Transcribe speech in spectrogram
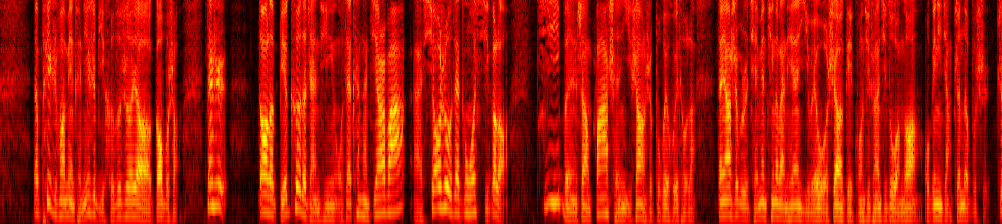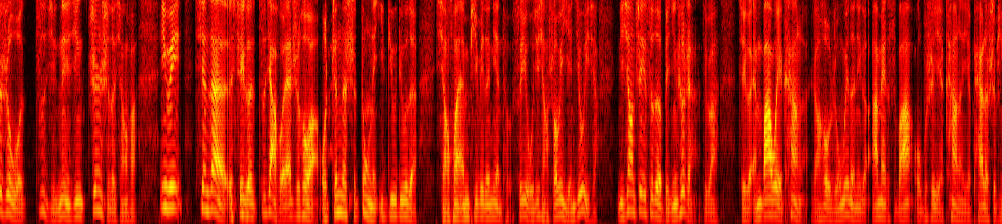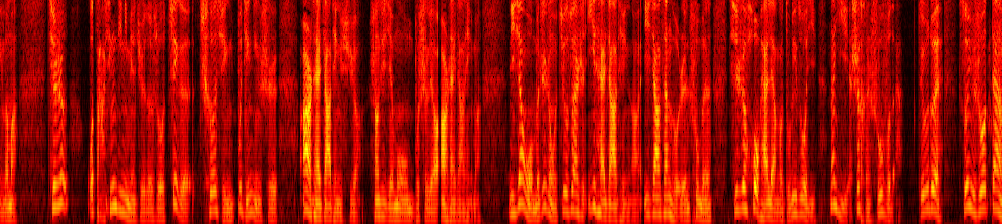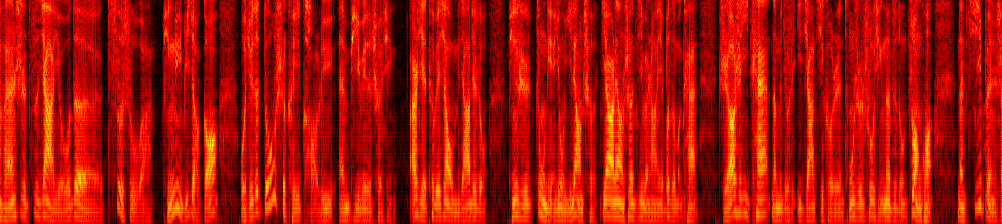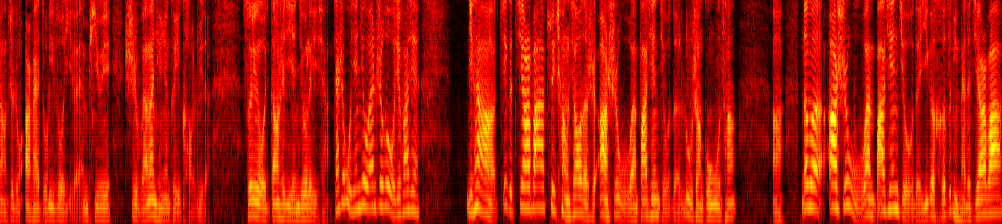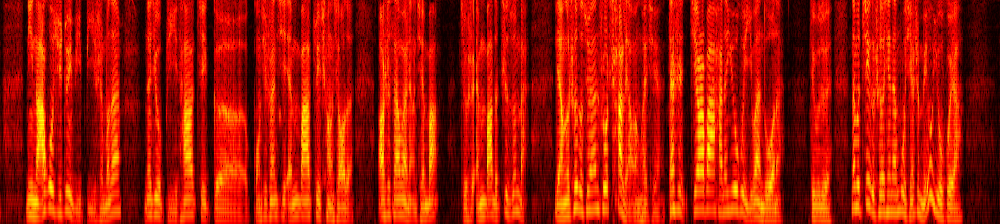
那配置方面肯定是比合资车要高不少。但是到了别克的展厅，我再看看 GL8，哎，销售再跟我洗个脑。基本上八成以上是不会回头了。大家是不是前面听了半天，以为我是要给广汽传祺做广告？我跟你讲，真的不是，这是我自己内心真实的想法。因为现在这个自驾回来之后啊，我真的是动了一丢丢的想换 MPV 的念头，所以我就想稍微研究一下。你像这一次的北京车展，对吧？这个 M8 我也看了，然后荣威的那个 RMX8 我不是也看了，也拍了视频了嘛？其实我打心底里面觉得说，这个车型不仅仅是二胎家庭需要。上期节目我们不是聊二胎家庭吗？你像我们这种，就算是一胎家庭啊，一家三口人出门，其实后排两个独立座椅，那也是很舒服的，对不对？所以说，但凡是自驾游的次数啊，频率比较高，我觉得都是可以考虑 MPV 的车型。而且特别像我们家这种，平时重点用一辆车，第二辆车基本上也不怎么开，只要是一开，那么就是一家几口人同时出行的这种状况，那基本上这种二排独立座椅的 MPV 是完完全全可以考虑的。所以我当时就研究了一下，但是我研究完之后，我就发现。你看啊，这个 G L 八最畅销的是二十五万八千九的陆上公务舱，啊，那么二十五万八千九的一个合资品牌的 G L 八，你拿过去对比，比什么呢？那就比它这个广汽传祺 M 八最畅销的二十三万两千八，就是 M 八的至尊版。两个车子虽然说差两万块钱，但是 G L 八还能优惠一万多呢，对不对？那么这个车现在目前是没有优惠啊，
